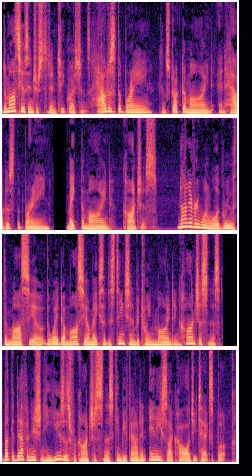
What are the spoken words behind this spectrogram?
Damasio is interested in two questions. How does the brain construct a mind, and how does the brain make the mind conscious? Not everyone will agree with Damasio the way Damasio makes a distinction between mind and consciousness, but the definition he uses for consciousness can be found in any psychology textbook.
